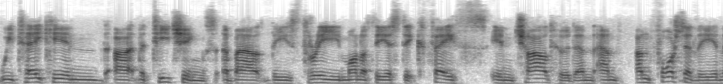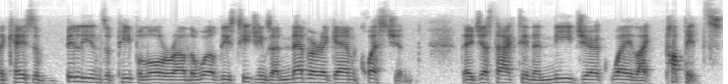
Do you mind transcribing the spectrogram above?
we take in uh, the teachings about these three monotheistic faiths in childhood, and, and unfortunately, in the case of billions of people all around the world, these teachings are never again questioned. They just act in a knee-jerk way, like puppets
